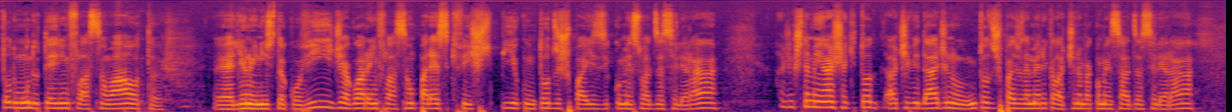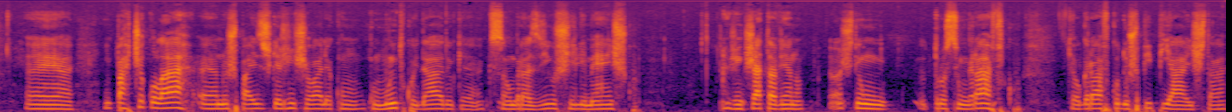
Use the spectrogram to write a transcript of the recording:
todo mundo teve inflação alta é, ali no início da Covid, agora a inflação parece que fez pico em todos os países e começou a desacelerar. A gente também acha que toda a atividade no, em todos os países da América Latina vai começar a desacelerar. É, em particular é, nos países que a gente olha com, com muito cuidado, que, é, que são Brasil, Chile e México. A gente já está vendo, acho que tem um, eu trouxe um gráfico, que é o gráfico dos PPIs, tá?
